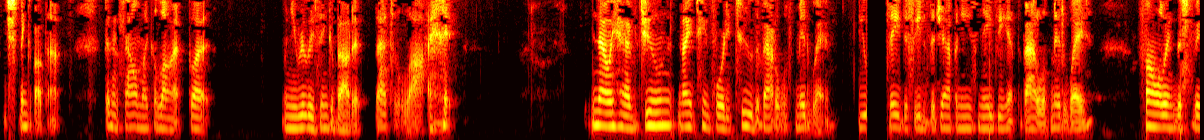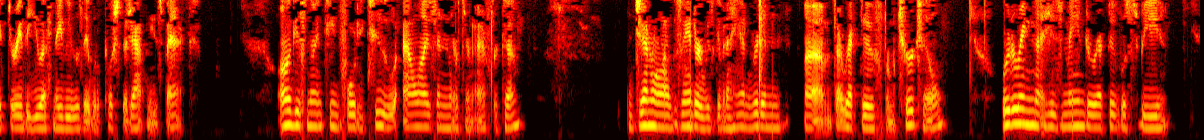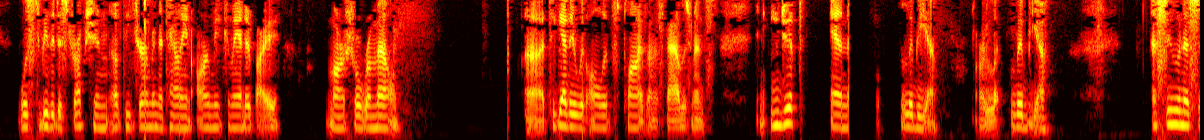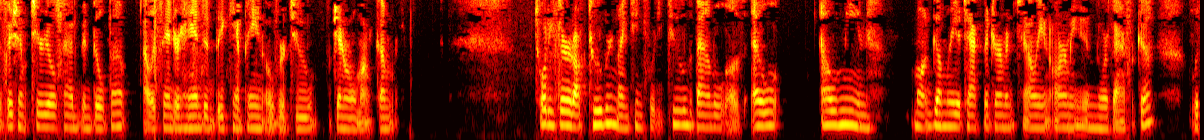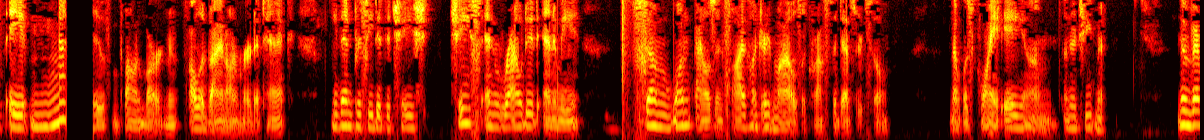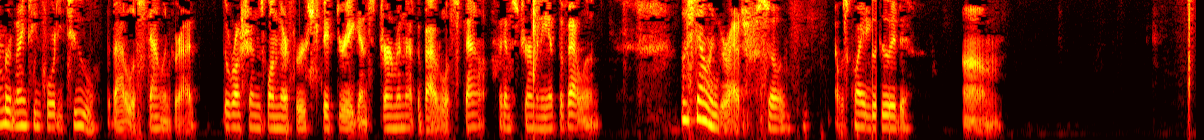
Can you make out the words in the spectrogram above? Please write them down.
Just think about that. Doesn't sound like a lot, but when you really think about it, that's a lot. now we have June 1942, the Battle of Midway. USA defeated the Japanese Navy at the Battle of Midway. Following this victory, the US Navy was able to push the Japanese back. August 1942, Allies in Northern Africa. General Alexander was given a handwritten um, directive from Churchill ordering that his main directive was to be was to be the destruction of the German-Italian army commanded by Marshal Rommel, uh, together with all its supplies and establishments in Egypt and Libya, or Li- Libya. As soon as sufficient materials had been built up, Alexander handed the campaign over to General Montgomery. 23rd October 1942, the Battle of El Alamein Montgomery attacked the German-Italian army in North Africa with a massive bombardment followed by an armored attack. He then proceeded to chase, chase and routed enemy some 1,500 miles across the desert, so that was quite a um, an achievement. November 1942, the Battle of Stalingrad. The Russians won their first victory against German at the Battle of Stal- against Germany at the Battle of Stalingrad. So that was quite a good, um,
